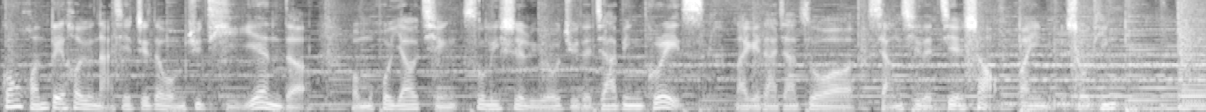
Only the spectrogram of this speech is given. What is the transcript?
光环背后有哪些值得我们去体验的？我们会邀请苏黎世旅游局的嘉宾 Grace 来给大家做详细的介绍，欢迎你的收听。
